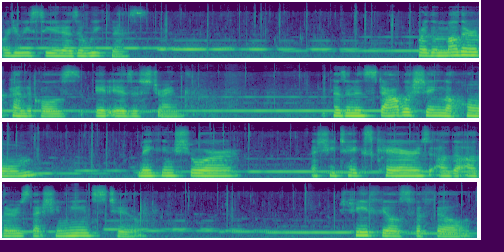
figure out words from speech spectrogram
Or do we see it as a weakness? For the Mother of Pentacles, it is a strength. Because in establishing the home, making sure that she takes cares of the others that she needs to, she feels fulfilled,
